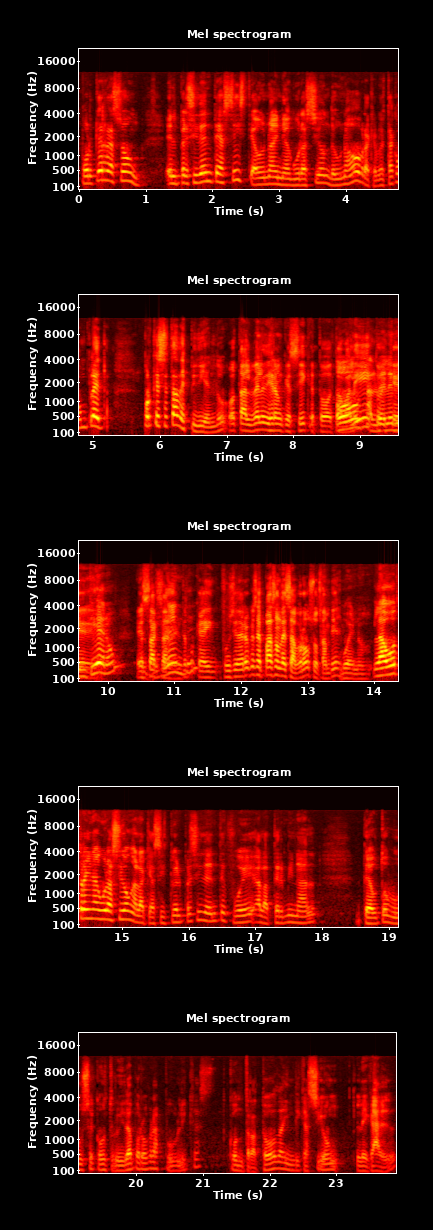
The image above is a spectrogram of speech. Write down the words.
¿por qué razón el presidente asiste a una inauguración de una obra que no está completa? Porque se está despidiendo. O tal vez le dijeron que sí, que todo estaba o Tal vez le mintieron. Exactamente, porque hay funcionarios que se pasan de sabroso también. Bueno, la otra inauguración a la que asistió el presidente fue a la terminal de autobuses construida por obras públicas contra toda indicación legal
